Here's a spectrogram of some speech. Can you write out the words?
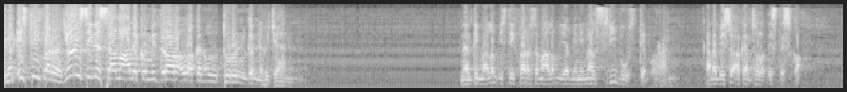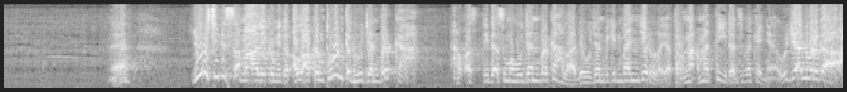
dengan istighfar. Yursilis sama alaikum midrar Allah akan turunkan hujan. Nanti malam istighfar semalam ya minimal seribu setiap orang. Karena besok akan sholat istisqa. Ya. Yursilis sama alaikum midrar Allah akan turunkan hujan berkah. Awas tidak semua hujan berkah lah. Ada hujan bikin banjir lah ya ternak mati dan sebagainya. Hujan berkah.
